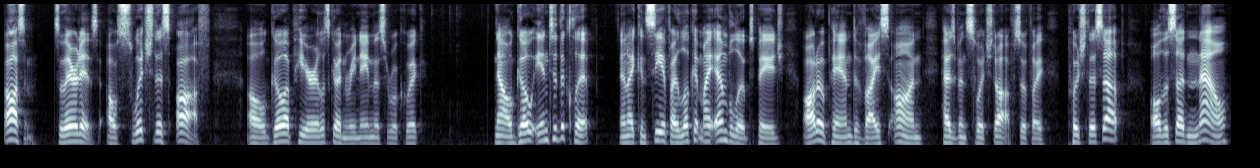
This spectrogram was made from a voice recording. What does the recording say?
Awesome. So there it is. I'll switch this off. I'll go up here. Let's go ahead and rename this real quick. Now I'll go into the clip and I can see if I look at my envelopes page, AutoPan device on has been switched off. So if I push this up, all of a sudden now,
